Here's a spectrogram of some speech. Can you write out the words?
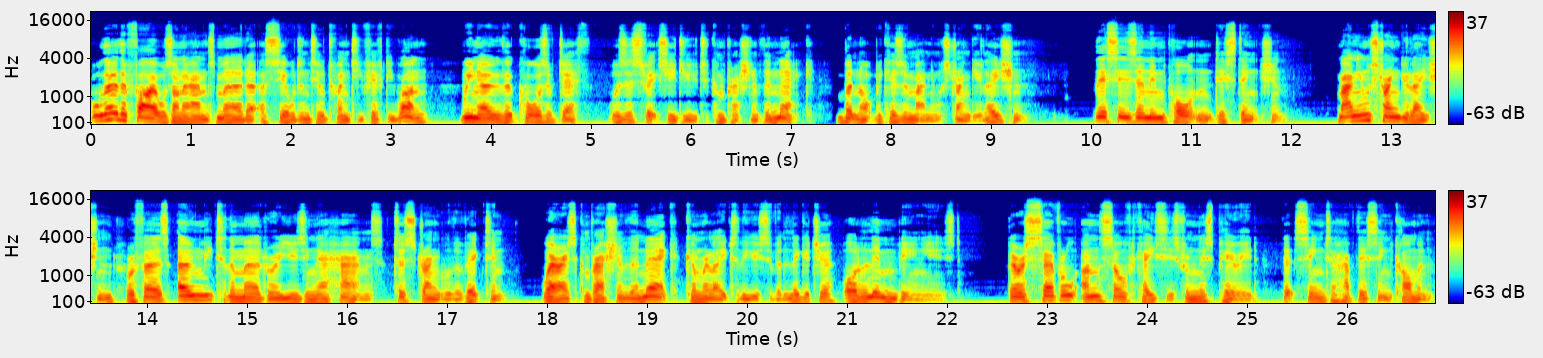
Although the files on Anne's murder are sealed until 2051, we know that cause of death was asphyxia due to compression of the neck, but not because of manual strangulation. This is an important distinction. Manual strangulation refers only to the murderer using their hands to strangle the victim, whereas compression of the neck can relate to the use of a ligature or limb being used. There are several unsolved cases from this period that seem to have this in common.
